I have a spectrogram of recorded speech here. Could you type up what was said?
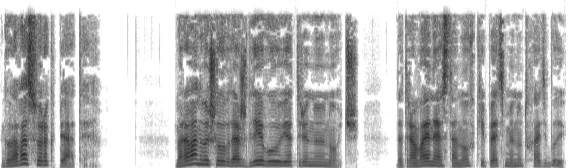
Глава 45. Мараван вышел в дождливую ветреную ночь. До трамвайной остановки пять минут ходьбы.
